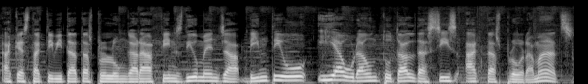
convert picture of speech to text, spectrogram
Aquesta activitat es prolongarà fins diumenge 21 i hi haurà un total de 6 actes programats.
